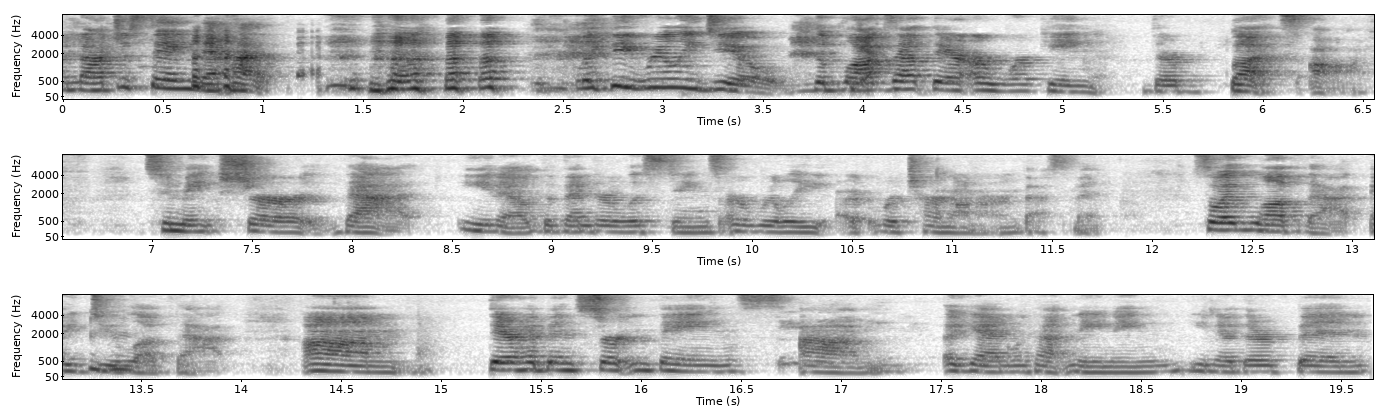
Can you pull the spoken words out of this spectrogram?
I'm not just saying that. like they really do. The blogs out there are working their butts off to make sure that, you know, the vendor listings are really a return on our investment. So I love that. I do Mhm. love that. Um, there have been certain things, um, again, without naming, you know, there have been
